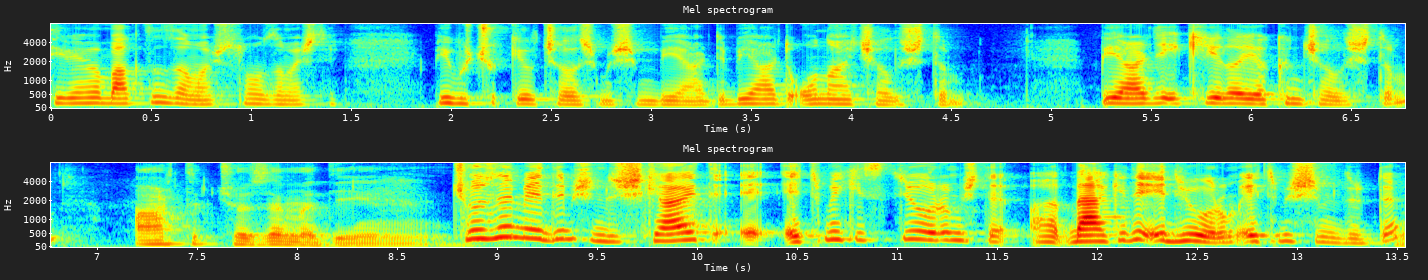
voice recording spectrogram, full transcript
CV'me baktığın zaman şu son zaman işte bir buçuk yıl çalışmışım bir yerde. Bir yerde on ay çalıştım. Bir yerde iki yıla yakın çalıştım. Artık çözemediğin Çözemedim şimdi şikayet e- etmek istiyorum işte belki de ediyorum etmişimdir de.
